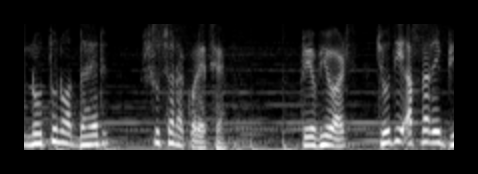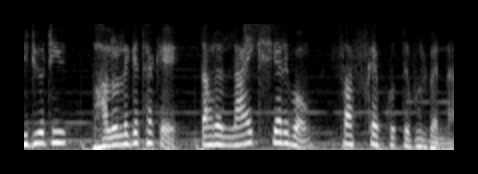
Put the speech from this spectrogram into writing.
নতুন অধ্যায়ের সূচনা করেছে। প্রিয় ভিউয়ার্স, যদি আপনার এই ভিডিওটি ভালো লেগে থাকে, তাহলে লাইক, শেয়ার এবং সাবস্ক্রাইব করতে ভুলবেন না।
